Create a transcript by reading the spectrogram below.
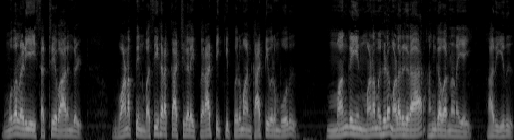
முதல் அடியை சற்றே வாருங்கள். வனத்தின் வசீகர காட்சிகளை பிராட்டிக்கு பெருமான் காட்டி வரும்போது மங்கையின் மணமகிழ மலர்கிறார் அங்க வர்ணனையை அது இது.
